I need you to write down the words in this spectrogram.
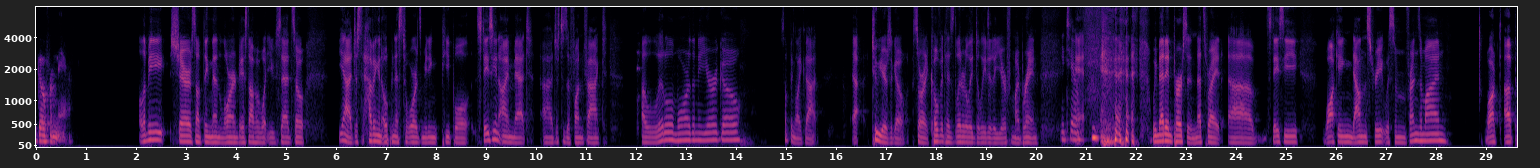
go from there. Let me share something then, Loren, based off of what you've said. So, yeah, just having an openness towards meeting people. Stacy and I met, uh, just as a fun fact, a little more than a year ago, something like that. Uh, two years ago. Sorry, COVID has literally deleted a year from my brain. Me too. we met in person. That's right. Uh, Stacy walking down the street with some friends of mine. Walked up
